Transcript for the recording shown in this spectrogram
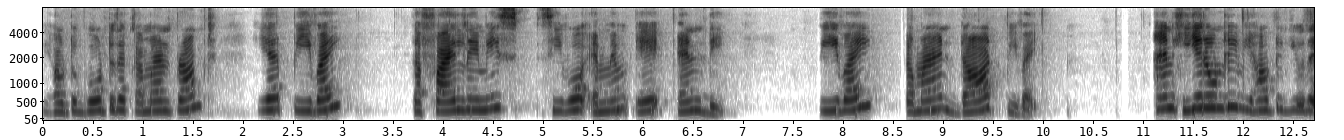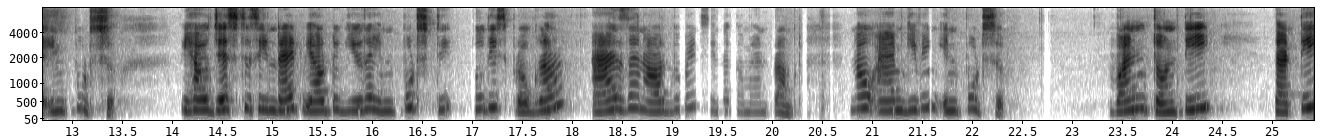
we have to go to the command prompt. Here py the file name is command py command dot py and here only we have to give the inputs we have just seen right we have to give the inputs to, this program as an arguments in the command prompt now i am giving inputs 120 30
